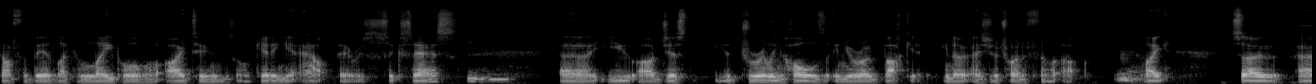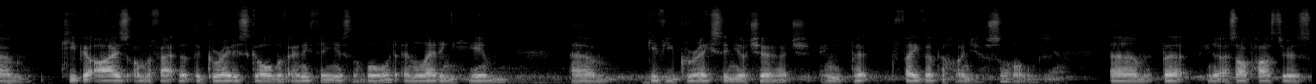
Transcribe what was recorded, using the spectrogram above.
God forbid, like a label or iTunes or getting it out there is success, Mm-hmm. uh, you are just you're drilling holes in your own bucket, you know, as you're trying to fill it up. Yeah. Like, so um, keep your eyes on the fact that the greatest goal of anything is the Lord and letting Him um, give you grace in your church and put favor behind your songs. Yeah. Um, but, you know, as our pastor has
